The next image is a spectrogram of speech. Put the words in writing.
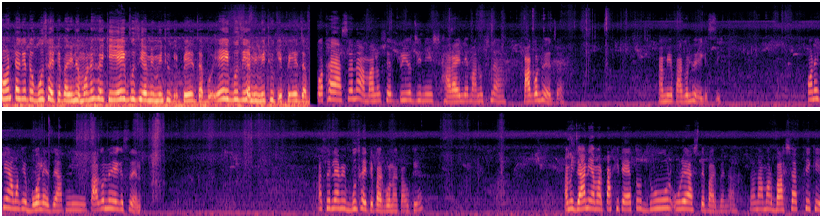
মনটাকে তো বুঝাইতে পারি না। মনে হয় কি, এই বুঝি আমি মিঠুকে পেয়ে যাব, এই বুঝি আমি মিঠুকে পেয়ে যাব। কথায় আছে না, মানুষের প্রিয় জিনিস হারাইলে মানুষ না পাগল হয়ে যায়। আমিও পাগল হয়ে গেছি। অনেকে আমাকে বলে যে, আপনি পাগল হয়ে গেছেন। আসলে আমি বুঝাইতে পারব না কাউকে। আমি জানি আমার পাখিটা এত দূর উড়ে আসতে পারবে না। কারণ আমার বাসার থেকে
